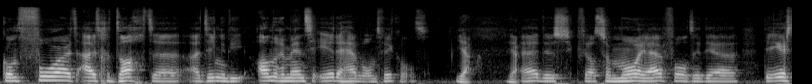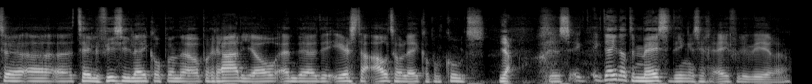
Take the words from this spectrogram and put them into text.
komt voort uit gedachten, uit dingen die andere mensen eerder hebben ontwikkeld. ja, ja. Hè, dus ik vind het zo mooi. Hè? Bijvoorbeeld de, de eerste eh, eh, televisie leek op een, eh, op een radio en de, de eerste auto leek op een koets. Ja. Dus ik, ik denk dat de meeste dingen zich evolueren.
